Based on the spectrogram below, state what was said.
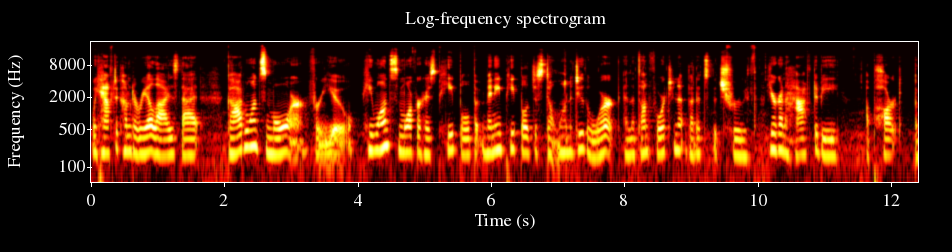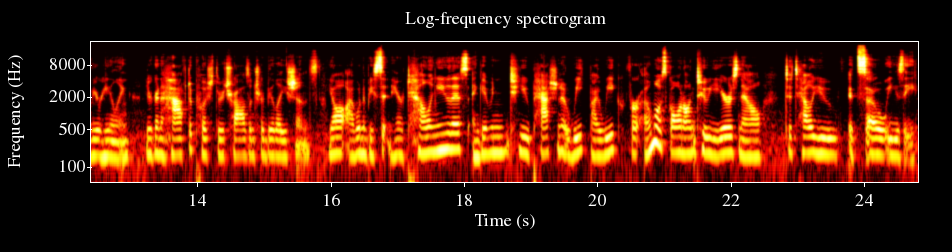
We have to come to realize that God wants more for you. He wants more for his people, but many people just don't want to do the work. And it's unfortunate, but it's the truth. You're going to have to be a part of your healing. You're going to have to push through trials and tribulations. Y'all, I wouldn't be sitting here telling you this and giving to you passionate week by week for almost going on two years now to tell you it's so easy.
